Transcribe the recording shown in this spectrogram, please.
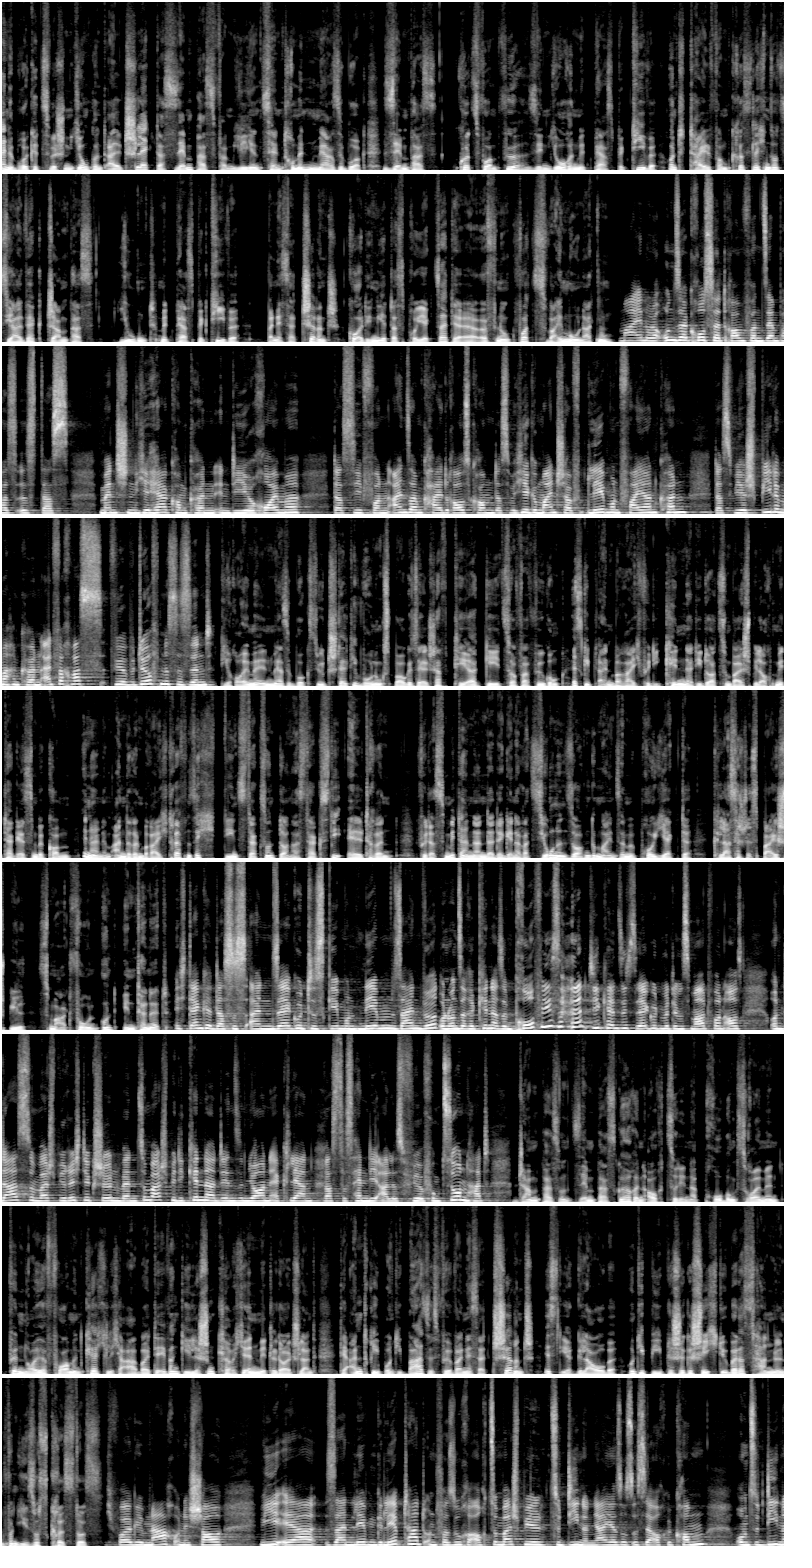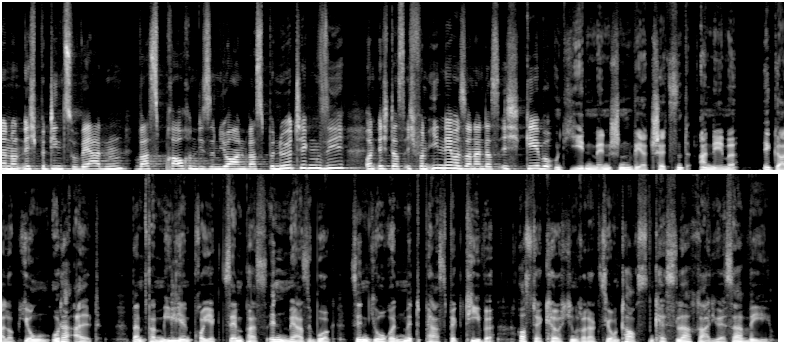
Eine Brücke zwischen Jung und Alt schlägt das Sempers Familienzentrum in Merseburg. Sempers, Kurzform für Senioren mit Perspektive und Teil vom christlichen Sozialwerk Jumpers, Jugend mit Perspektive. Vanessa Tschirnsch koordiniert das Projekt seit der Eröffnung vor zwei Monaten. Mein oder unser großer Traum von Sempas ist, dass Menschen hierher kommen können in die Räume, dass sie von Einsamkeit rauskommen, dass wir hier Gemeinschaft leben und feiern können, dass wir Spiele machen können, einfach was für Bedürfnisse sind. Die Räume in Merseburg Süd stellt die Wohnungsbaugesellschaft TAG zur Verfügung. Es gibt einen Bereich für die Kinder, die dort zum Beispiel auch Mittagessen bekommen. In einem anderen Bereich treffen sich dienstags und donnerstags die Älteren. Für das Miteinander der Generationen sorgen gemeinsame Projekte. Klassisches Beispiel Smartphone und Internet. Ich denke, dass es ein sehr gutes Geben und Nehmen Leben sein wird. Und unsere Kinder sind Profis, die kennen sich sehr gut mit dem Smartphone aus. Und da ist zum Beispiel richtig schön, wenn zum Beispiel die Kinder den Senioren erklären, was das Handy alles für Funktionen hat. Jumpers und Sempers gehören auch zu den Erprobungsräumen für neue Formen kirchlicher Arbeit der evangelischen Kirche in Mitteldeutschland. Der Antrieb und die Basis für Vanessa Tschirnsch ist ihr Glaube und die biblische Geschichte über das Handeln von Jesus Christus. Ich folge ihm nach und ich schaue, wie er sein Leben gelebt hat und versuche auch zum Beispiel zu dienen. Ja, Jesus ist ja auch gekommen, um zu dienen und nicht bedient zu werden. Was brauchen die Senioren? Was benötigen sie? Und nicht, dass ich von ihnen nehme, sondern dass ich gebe. Und jeden Menschen wertschätzend annehme, egal ob jung oder alt. Beim Familienprojekt Sempers in Merseburg, Senioren mit Perspektive. Aus der Kirchenredaktion Torsten Kessler, Radio SAW.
